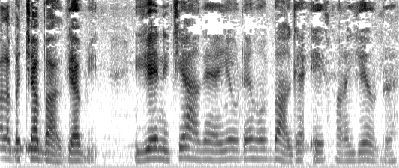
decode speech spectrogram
वाला बच्चा भाग गया अभी। ये नीचे आ गए हैं, ये उठे वो भाग गया एक मारा, ये उठ रहा है।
